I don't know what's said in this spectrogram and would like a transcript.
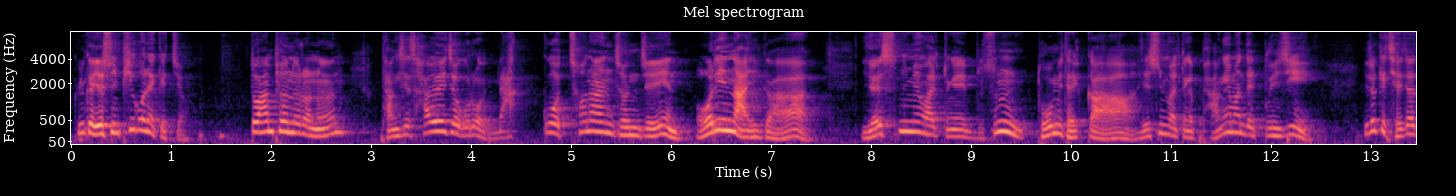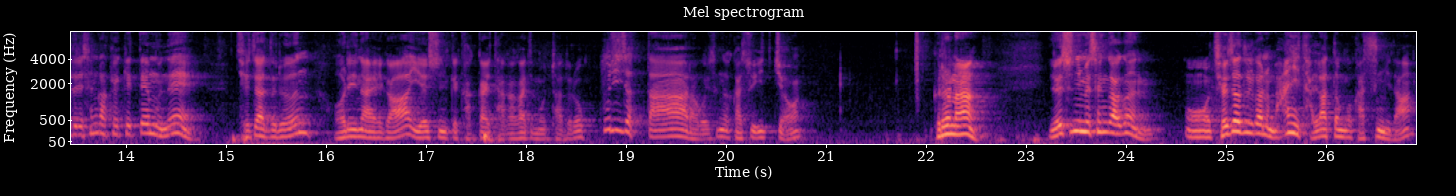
그러니까 예수님 피곤했겠죠. 또 한편으로는 당시 사회적으로 낮고 천한 존재인 어린 아이가 예수님의 활동에 무슨 도움이 될까? 예수님 활동에 방해만 될 뿐이지 이렇게 제자들이 생각했기 때문에 제자들은 어린아이가 예수님께 가까이 다가가지 못하도록 꾸짖었다라고 생각할 수 있죠. 그러나 예수님의 생각은 어, 제자들과는 많이 달랐던 것 같습니다.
